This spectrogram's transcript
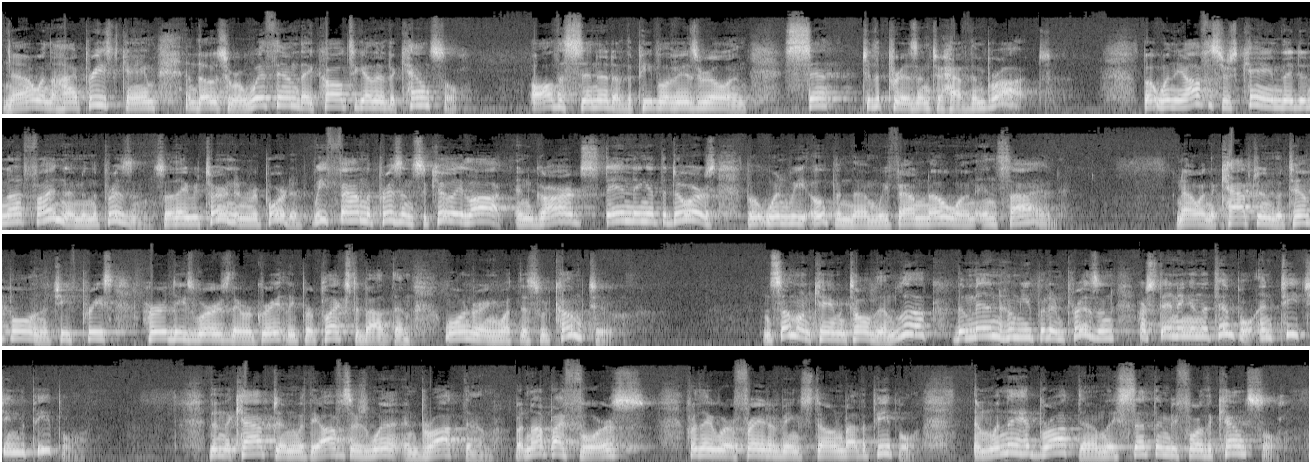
Now, when the high priest came and those who were with him, they called together the council, all the synod of the people of Israel, and sent to the prison to have them brought. But when the officers came, they did not find them in the prison. So they returned and reported, We found the prison securely locked and guards standing at the doors, but when we opened them, we found no one inside. Now, when the captain of the temple and the chief priests heard these words, they were greatly perplexed about them, wondering what this would come to. And someone came and told them, Look, the men whom you put in prison are standing in the temple and teaching the people. Then the captain with the officers went and brought them, but not by force, for they were afraid of being stoned by the people. And when they had brought them, they set them before the council.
